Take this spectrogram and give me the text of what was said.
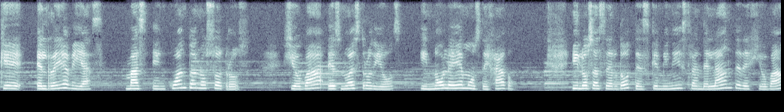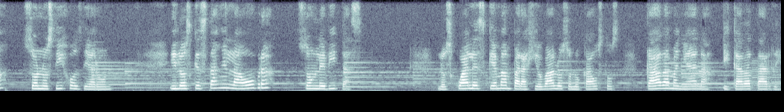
que el rey Abías, mas en cuanto a nosotros, Jehová es nuestro Dios y no le hemos dejado y los sacerdotes que ministran delante de Jehová son los hijos de Aarón, y los que están en la obra son levitas, los cuales queman para Jehová los holocaustos cada mañana y cada tarde,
